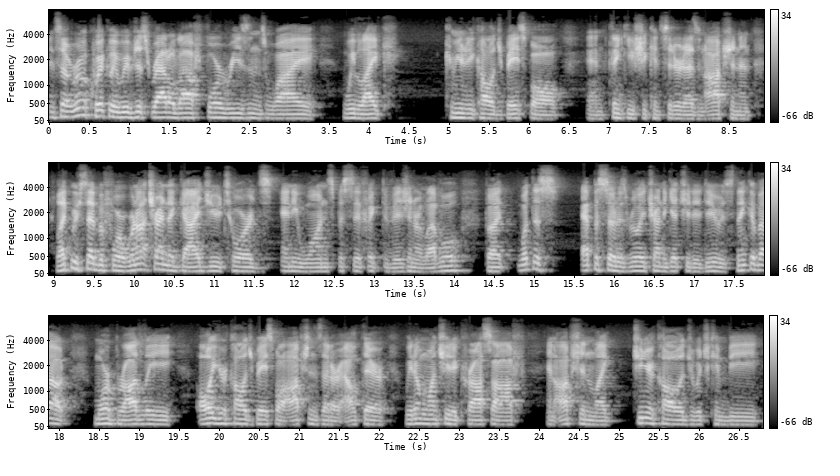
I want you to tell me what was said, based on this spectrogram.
And so, real quickly, we've just rattled off four reasons why we like community college baseball and think you should consider it as an option. And like we've said before, we're not trying to guide you towards any one specific division or level, but what this episode is really trying to get you to do is think about more broadly all your college baseball options that are out there. We don't want you to cross off an option like junior college, which can be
